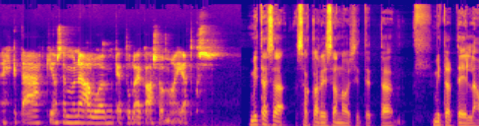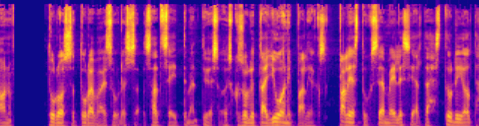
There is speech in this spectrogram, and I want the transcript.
ehkä tämäkin on sellainen alue, mikä tulee kasvamaan jatkossa. Mitä sä, Sakari, sanoisit, että mitä teillä on tulossa tulevaisuudessa SAT 7 työssä? Olisiko sinulla jotain juonipaljastuksia meille sieltä studiolta?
